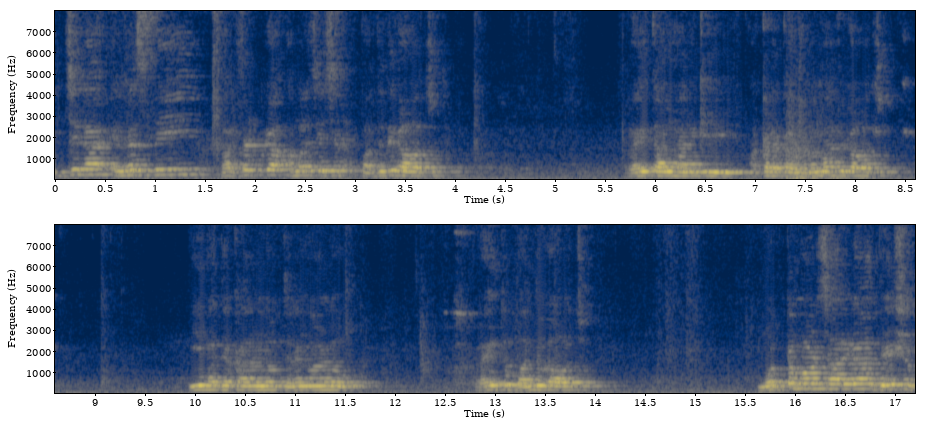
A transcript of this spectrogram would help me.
ఇచ్చిన ఎంఎస్పి పర్ఫెక్ట్గా అమలు చేసే పద్ధతి కావచ్చు. రైతాంగానికి అక్కడక్కడ రుణమాఫీ కావచ్చు. ఈ మధ్య కాలంలో తెలంగాణలో రైతు బంధు కావచ్చు. మొట్టమొదటిసారిగా దేశం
